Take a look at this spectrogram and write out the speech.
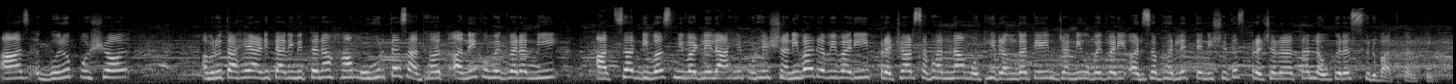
आज गुरुपुष्य अमृत आहे आणि त्यानिमित्तानं हा मुहूर्त साधत अनेक उमेदवारांनी आजचा दिवस निवडलेला आहे. पुढे शनिवार रविवारी प्रचार सभांना मोठी रंगत येईल. ज्यांनी उमेदवारी अर्ज भरलेत ते निश्चितच प्रचाराला आता लवकरच सुरुवात करतील.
